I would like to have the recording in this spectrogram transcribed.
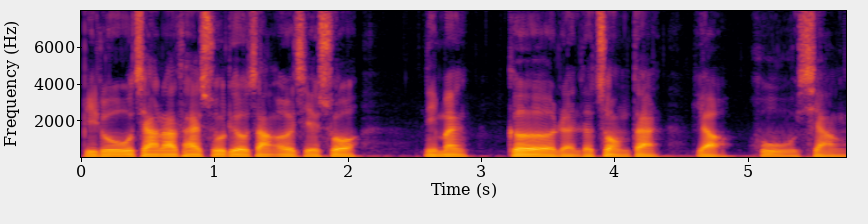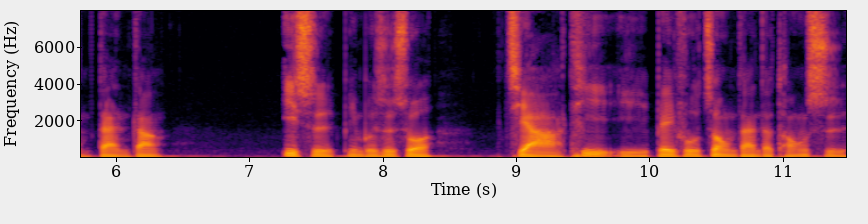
比如加拉太书六章二节说：“你们个人的重担要互相担当。”意思并不是说甲替乙背负重担的同时，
